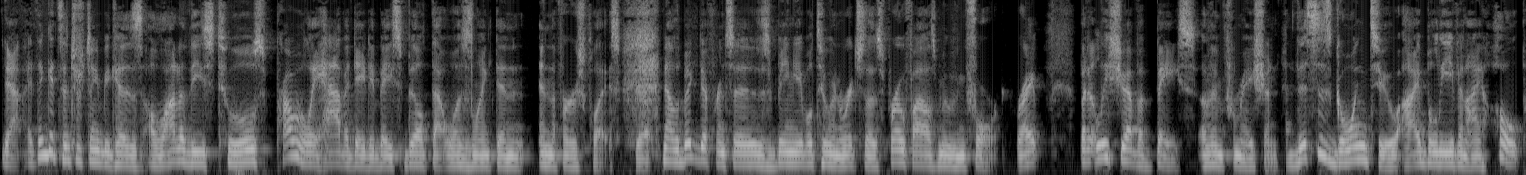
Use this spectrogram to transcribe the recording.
Yeah, I think it's interesting because a lot of these tools probably have a database built that was LinkedIn in the first place. Yeah. Now, the big difference is being able to enrich those profiles moving forward, right? But at least you have a base of information. This is going to, I believe and I hope,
